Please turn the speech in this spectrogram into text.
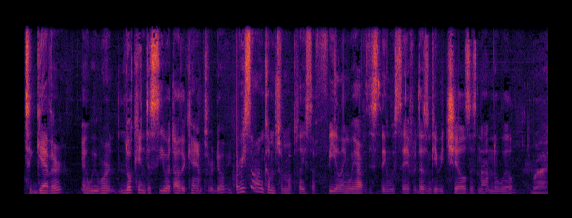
together and we weren't looking to see what other camps were doing. Every song comes from a place of feeling. We have this thing we say: if it doesn't give you chills, it's not in the will. Right.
